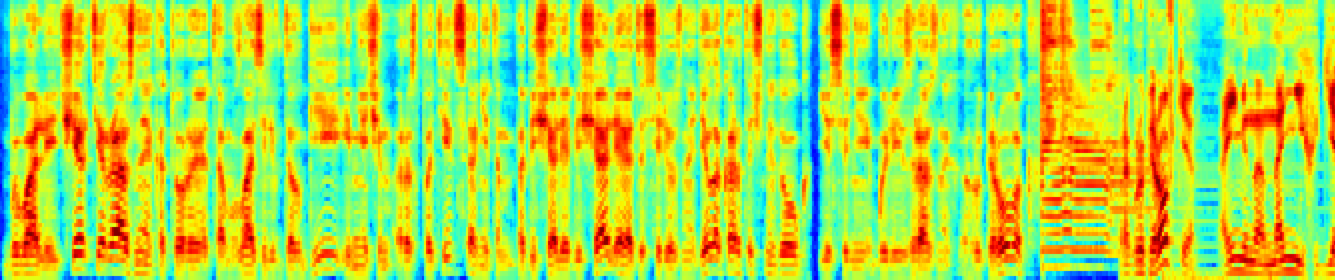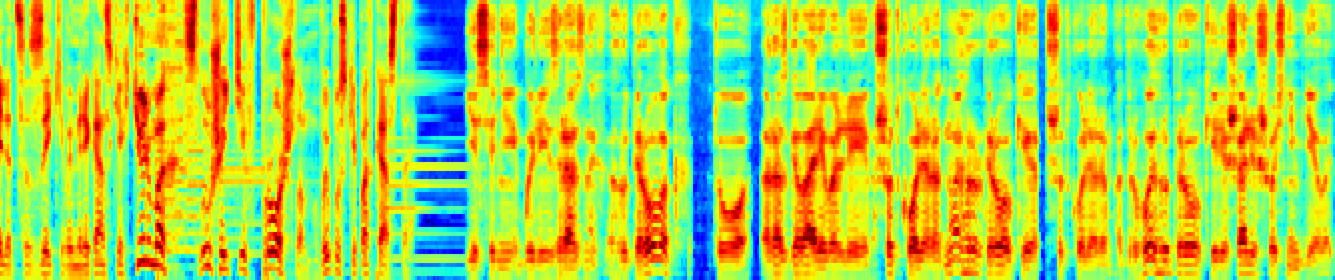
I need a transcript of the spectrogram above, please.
бывали и черти разные, которые там влазили в долги, им нечем расплатиться, они там обещали-обещали, а это серьезное дело, карточный долг, если они были из разных группировок. Про группировки, а именно на них делятся зэки в американских тюрьмах, слушайте в прошлом выпуске подкаста. Если они были из разных группировок, то разговаривали шотколер одной группировки шотколером от другой группировки и решали, что с ним делать.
